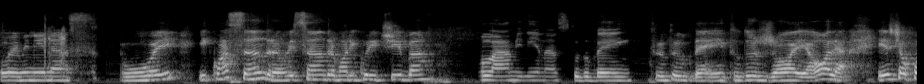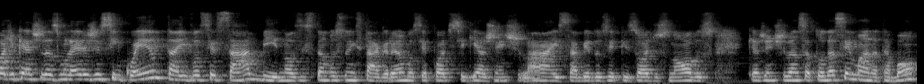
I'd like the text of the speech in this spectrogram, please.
Oi, meninas. Oi. E com a Sandra. Oi, Sandra, mora em Curitiba. Olá, meninas, tudo bem? Tudo bem, tudo jóia. Olha, este é o podcast das Mulheres de 50 e você sabe, nós estamos no Instagram, você pode seguir a gente lá e saber dos episódios novos que a gente lança toda semana, tá bom?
